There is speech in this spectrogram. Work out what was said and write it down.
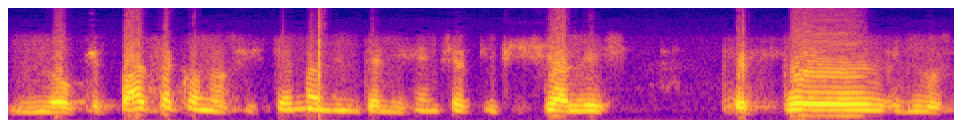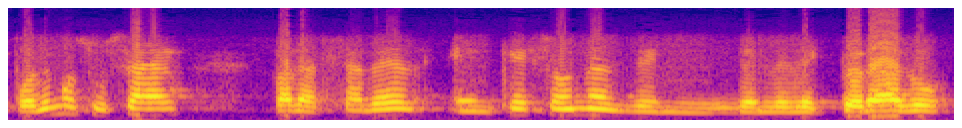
lo que pasa con los sistemas de inteligencia artificiales, que los podemos usar para saber en qué zonas del, electorado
